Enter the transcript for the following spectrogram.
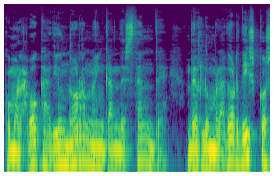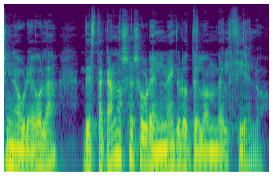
como la boca de un horno incandescente, deslumbrador disco sin aureola, destacándose sobre el negro telón del cielo.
